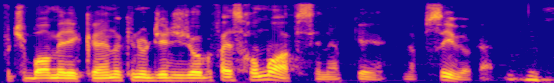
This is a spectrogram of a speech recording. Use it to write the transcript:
futebol americano que no dia de jogo faz home office, né? Porque não é possível, cara.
